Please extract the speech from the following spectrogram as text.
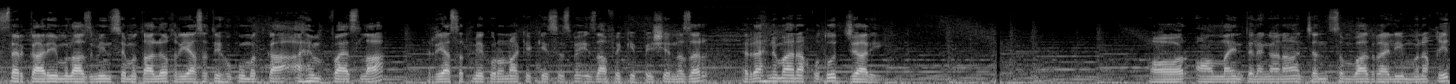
सरकारी मुलाजमीन से मुतालिक रियासती हुकूमत का अहम फैसला, रियासत में कोरोना के केसेस में इजाफे के पेश नज़र, रहनुमाना खतूत जारी। और ऑनलाइन तेलंगाना जन संवाद रैली मुनद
